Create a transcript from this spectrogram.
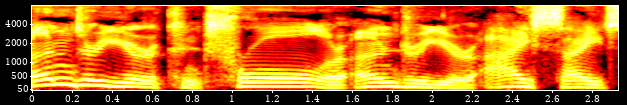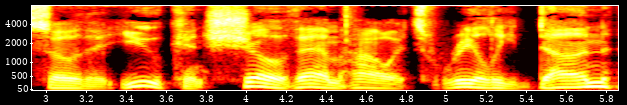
under your control or under your eyesight so that you can show them how it's really done.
